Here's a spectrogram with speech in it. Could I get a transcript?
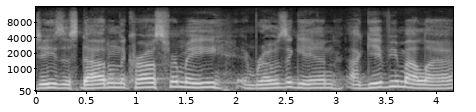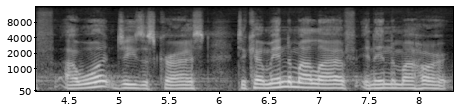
Jesus died on the cross for me and rose again. I give you my life. I want Jesus Christ to come into my life and into my heart.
